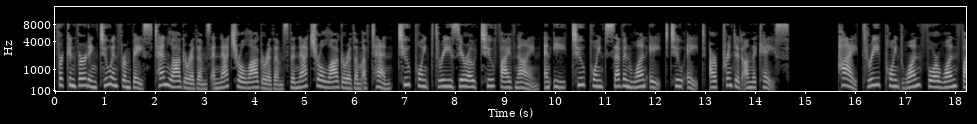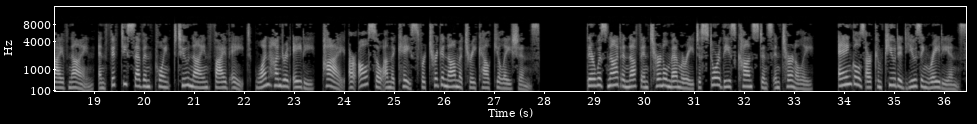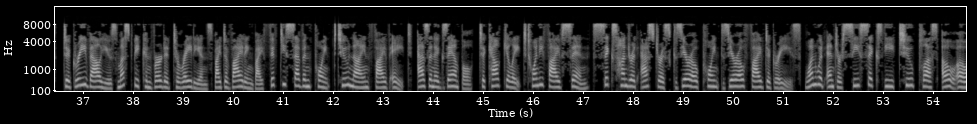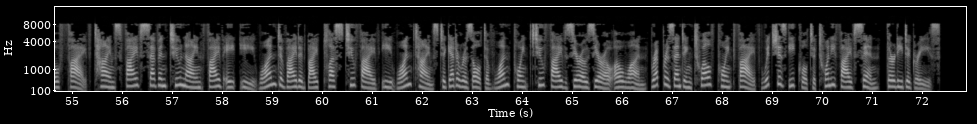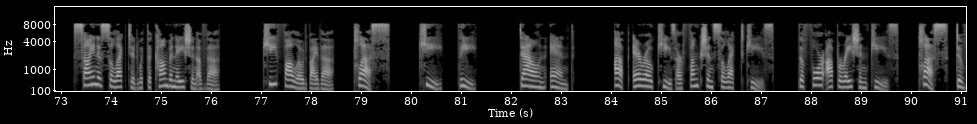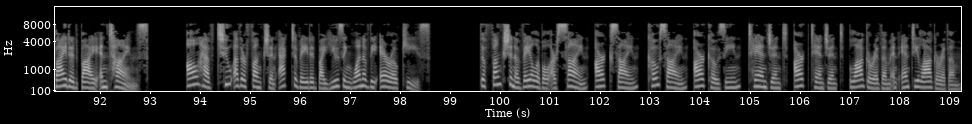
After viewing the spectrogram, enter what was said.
For converting to and from base 10 logarithms and natural logarithms the natural logarithm of 10 2.30259 and e 2.71828 are printed on the case pi 3.14159 and 57.2958 180 pi are also on the case for trigonometry calculations. There was not enough internal memory to store these constants internally, Angles are computed using radians. Degree values must be converted to radians by dividing by 57.2958. As an example, to calculate 25 sin 600 0.05 degrees, one would enter C6E2 plus 005 times 572958 E1 divided by plus 25 E1 times to get a result of 1 1.250001 representing 12.5 which is equal to 25 sin, 30 degrees. Sine is selected with the combination of the key followed by the plus key. The down and up arrow keys are function select keys. The four operation keys plus, divided by and times all have two other function activated by using one of the arrow keys. The function available are sine, arcsine, cosine, arccosine, tangent, arctangent, logarithm and antilogarithm.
